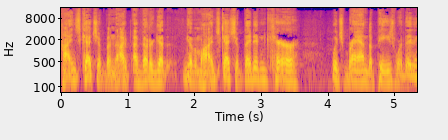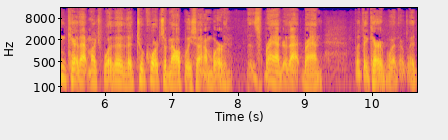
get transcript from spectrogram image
Heinz ketchup, and I, I better get give them Heinz ketchup. They didn't care which brand the peas were. They didn't care that much whether the two quarts of milk we sent them were this brand or that brand, but they cared whether it,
